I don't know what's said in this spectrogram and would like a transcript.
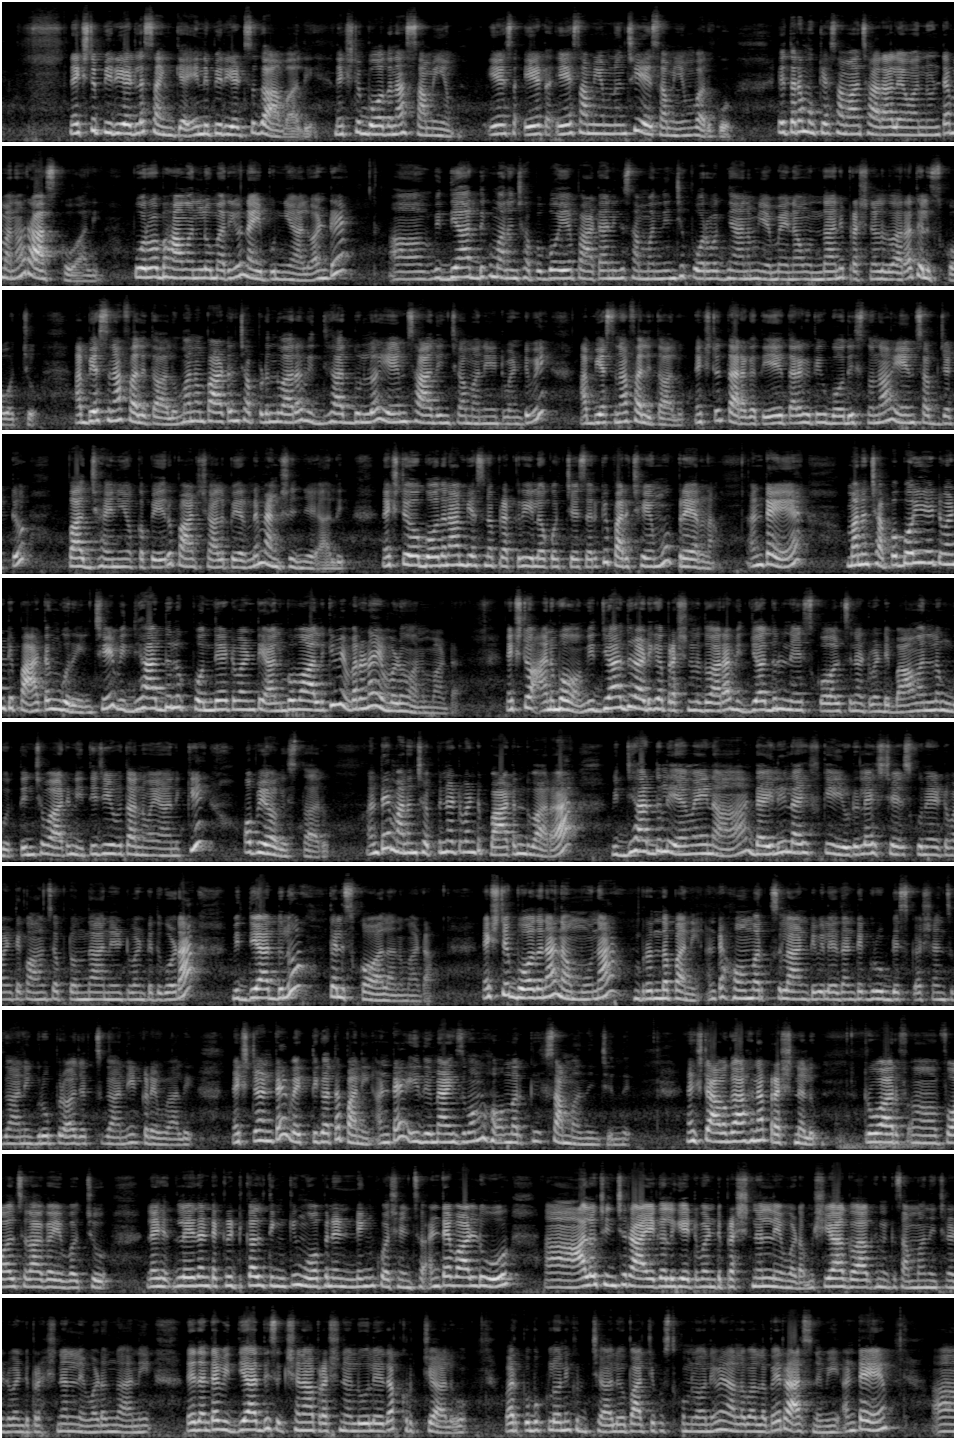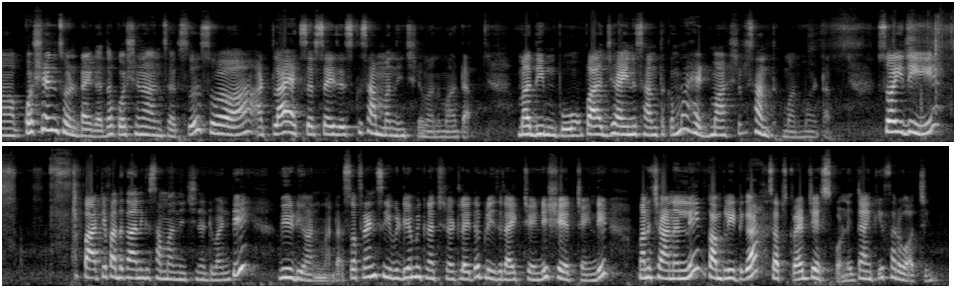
నెక్స్ట్ పీరియడ్ల సంఖ్య ఎన్ని పీరియడ్స్ కావాలి? నెక్స్ట్ బోధనా సమయం. ఏ ఏ ఏ సమయం నుంచి ఏ సమయం వరకు? ఇతర ముఖ్య సమాచారాలు ఏమన్నా ఉంటే మనం రాసుకోవాలి. పూర్వభావనలు మరియు నైపుణ్యాలు. అంటే విద్యార్థికి మనం చెప్పబోయే పాఠానికి సంబంధించి పూర్వజ్ఞానం ఏమైనా ఉందా అని ప్రశ్నల ద్వారా తెలుసుకోవచ్చు. అభ్యసన ఫలితాలు. మనం పాఠం చెప్పడం ద్వారా విద్యార్థుల్లో ఏం సాధించామనేటువంటివి అభ్యసన ఫలితాలు. నెక్స్ట్ తరగతి. ఏ తరగతికి బోధిస్తున్నా ఏం సబ్జెక్టు? ఉపాధ్యాయుని యొక్క పేరు పాఠశాల పేరుని మెన్షన్ చేయాలి. నెక్స్ట్ బోధనాభ్యసన ప్రక్రియలోకి వచ్చేసరికి పరిచయము ప్రేరణ. అంటే మనం చెప్పబోయేటువంటి పాఠం గురించి విద్యార్థులు పొందేటువంటి అనుభవాలకి వివరణ ఇవ్వడం అనమాట నెక్స్ట్ అనుభవం. విద్యార్థులు అడిగే ప్రశ్నల ద్వారా విద్యార్థులు నేర్చుకోవాల్సినటువంటి భావనలను గుర్తించి వాటి నిత్య జీవిత అన్వయానికి ఉపయోగిస్తారు. అంటే మనం చెప్పినటువంటి పాఠం ద్వారా విద్యార్థులు ఏమైనా డైలీ లైఫ్కి యూటిలైజ్ చేసుకునేటువంటి కాన్సెప్ట్ ఉందా అనేటువంటిది కూడా విద్యార్థులు తెలుసుకోవాలన్నమాట. నెక్స్ట్ బోధన నమూనా బృంద పని అంటే హోంవర్క్స్ లాంటివి లేదంటే గ్రూప్ డిస్కషన్స్ కానీ గ్రూప్ ప్రాజెక్ట్స్ కానీ ఇక్కడ ఇవ్వాలి. నెక్స్ట్ అంటే వ్యక్తిగత పని. అంటే ఇది మ్యాక్సిమం హోంవర్క్కి సంబంధించింది. నెక్స్ట్ అవగాహన ప్రశ్నలు. ట్రూ ఆర్ ఫాల్స్ లాగా ఇవ్వచ్చు. లే- లేదంటే critical thinking open ending questions అంటే వాళ్ళు ఆలోచించి రాయగలిగేటువంటి ప్రశ్నల్ని ఇవ్వడం. విషయాగాహనకు సంబంధించినటువంటి ప్రశ్నల్ని ఇవ్వడం కానీ లేదంటే విద్యార్థి శిక్షణా ప్రశ్నలు లేదా కృత్యాలు. వర్క్ బుక్లోని కృత్యాలు పాఠ్యపుస్తకంలోని నల్లబల్లపై రాసినవి. అంటే క్వశ్చన్స్ ఉంటాయి కదా క్వశ్చన్ ఆన్సర్స్ సో అట్లా ఎక్సర్సైజెస్కి సంబంధించినవి అనమాట మదింపు ఉపాధ్యాయుని సంతకము హెడ్ మాస్టర్ సంతకం అనమాట సో ఇది పాఠ్య పథకానికి సంబంధించినటువంటి వీడియో అనమాట సో ఫ్రెండ్స్ ఈ వీడియో మీకు నచ్చినట్లయితే ప్లీజ్ లైక్ చేయండి షేర్ చేయండి. మన ఛానల్ని కంప్లీట్గా సబ్స్క్రైబ్ చేసుకోండి. Thank you for watching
